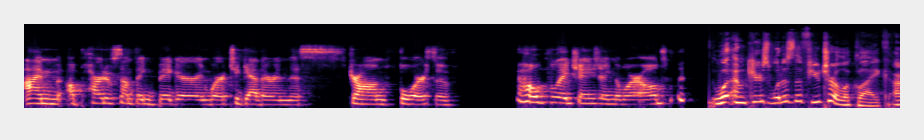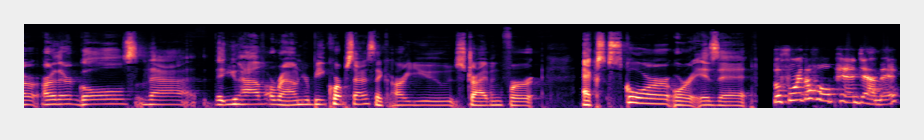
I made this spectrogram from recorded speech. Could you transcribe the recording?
I'm a part of something bigger and we're together in this strong force of hopefully changing the world. What, I'm curious, what does the future look like? Are, are there goals that that you have around your B Corp status? Like, are you striving for X score, or is it before the whole pandemic?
